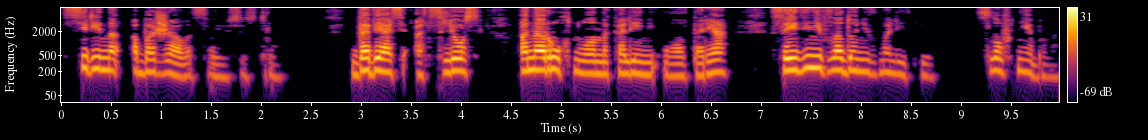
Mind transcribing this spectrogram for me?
Сирина обожала свою сестру. Давясь от слез, она рухнула на колени у алтаря, соединив ладони в молитве. Слов не было.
